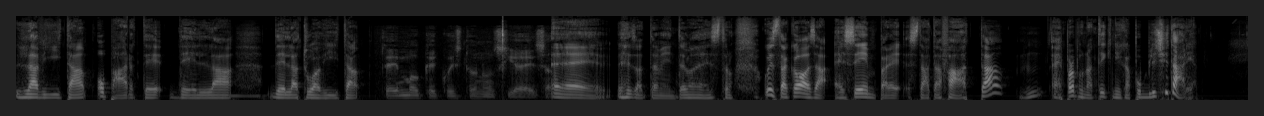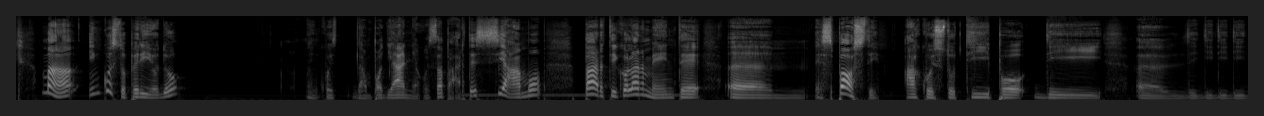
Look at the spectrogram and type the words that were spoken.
la vita o parte della, della tua vita. Temo che questo non sia esatto. Eh, esattamente, maestro. Questa cosa è sempre stata fatta, mm, è proprio una tecnica pubblicitaria. Ma in questo periodo, in que- da un po' di anni a questa parte, siamo particolarmente ehm, esposti a questo tipo di, eh, di, di,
